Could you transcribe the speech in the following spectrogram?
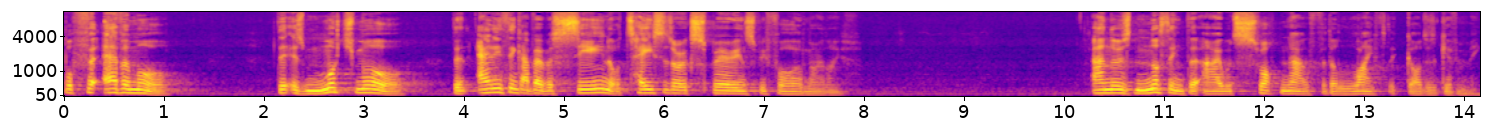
but forevermore, that is much more than anything I've ever seen or tasted or experienced before in my life. And there's nothing that I would swap now for the life that God has given me.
